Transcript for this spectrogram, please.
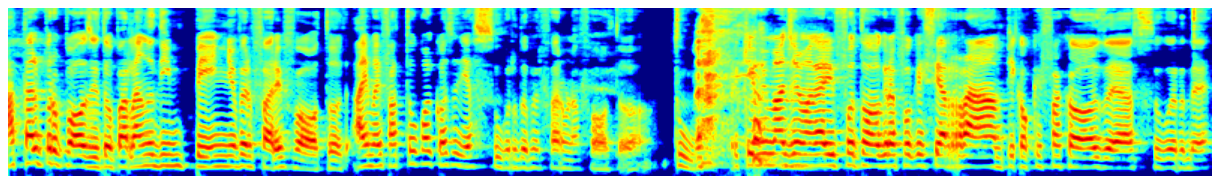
A tal proposito, parlando di impegno per fare foto, hai mai fatto qualcosa di assurdo per fare una foto? Tu? Perché mi immagino magari il fotografo che si arrampica o che fa cose assurde.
